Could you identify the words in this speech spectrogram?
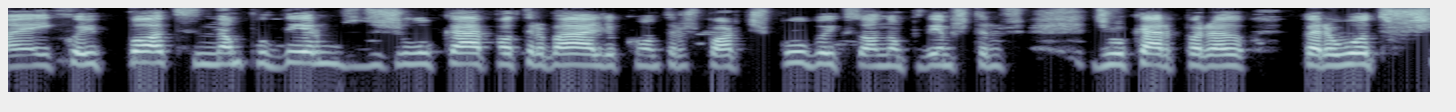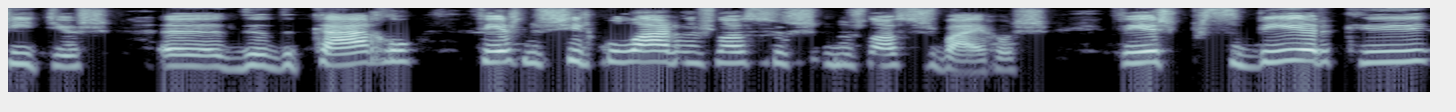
é? E com a hipótese de não podermos deslocar para o trabalho com transportes públicos ou não podemos deslocar para, para outros sítios uh, de, de carro, fez-nos circular nos nossos, nos nossos bairros. Fez perceber que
